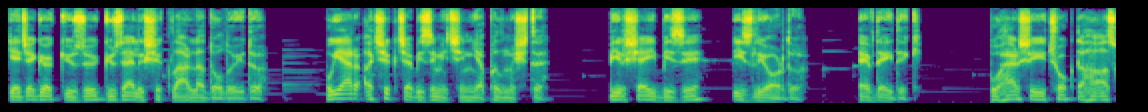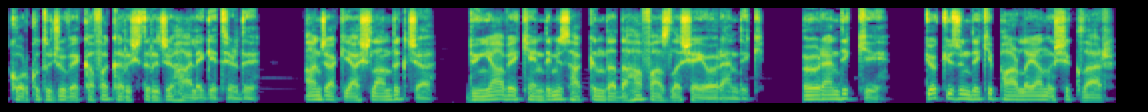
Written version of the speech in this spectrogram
Gece gökyüzü güzel ışıklarla doluydu. Bu yer açıkça bizim için yapılmıştı. Bir şey bizi izliyordu. Evdeydik. Bu her şeyi çok daha az korkutucu ve kafa karıştırıcı hale getirdi. Ancak yaşlandıkça dünya ve kendimiz hakkında daha fazla şey öğrendik. Öğrendik ki gökyüzündeki parlayan ışıklar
